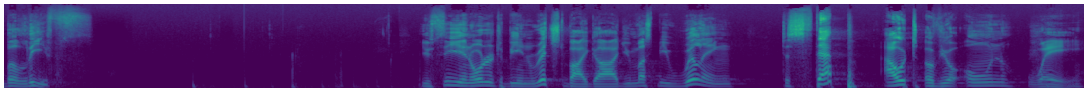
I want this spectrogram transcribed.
beliefs. You see, in order to be enriched by God, you must be willing to step out of your own way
